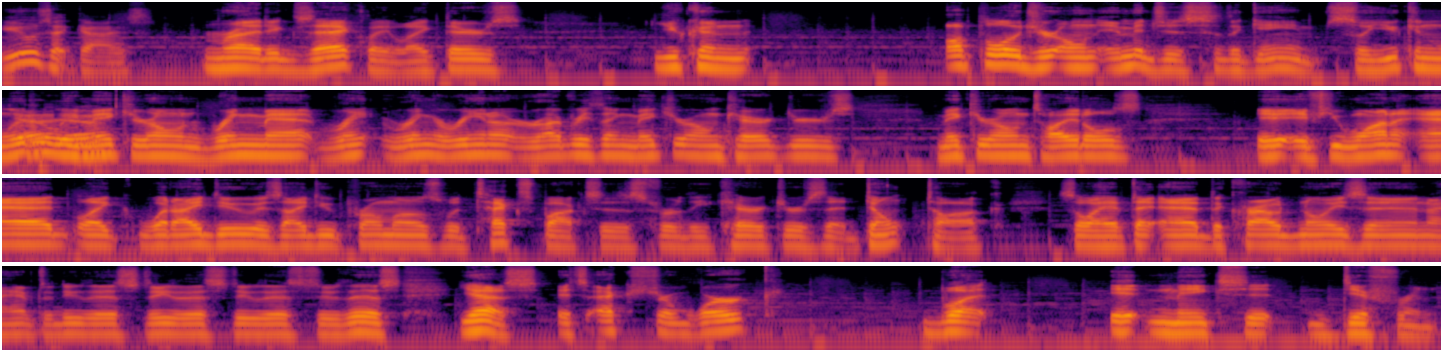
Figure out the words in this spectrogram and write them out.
Use it, guys. Right, exactly. Like there's you can upload your own images to the game. So you can literally yeah. make your own ring mat, ring, ring arena or everything, make your own characters, make your own titles. If you want to add like what I do is I do promos with text boxes for the characters that don't talk. So I have to add the crowd noise in, I have to do this, do this, do this, do this. Yes, it's extra work, but it makes it different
